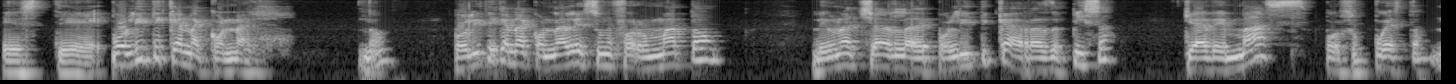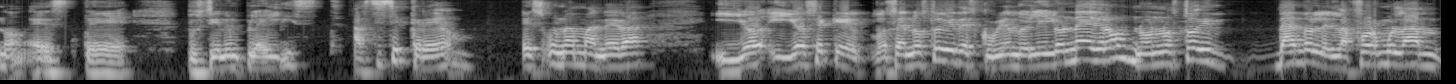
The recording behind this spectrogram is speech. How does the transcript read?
Este, política nacional, ¿no? Política nacional es un formato de una charla de política a ras de pisa que además, por supuesto, ¿no? Este, pues tiene un playlist. Así se creó. Es una manera, y yo, y yo sé que, o sea, no estoy descubriendo el hilo negro, no, no estoy dándole la fórmula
